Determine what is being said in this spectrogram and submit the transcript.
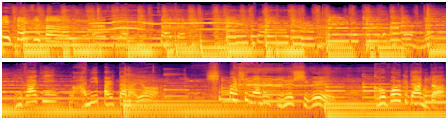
이거 자, 자, 자, 미각이 많이 발달하여 신맛이 나는 이유식을 거부하기도 한다.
